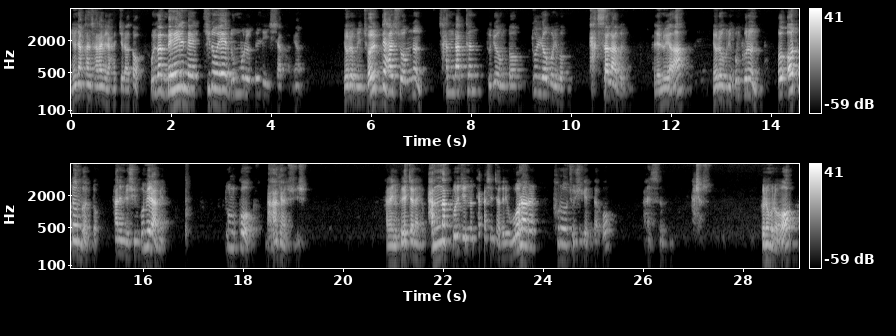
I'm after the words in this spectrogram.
연약한 사람이라 할지라도 우리가 매일매일 기도의 눈물을 흘리기 시작하면 여러분이 절대 할 수 없는 산 같은 두려움도 뚫려버리고 박살나버립니다. 할렐루야. 여러분이 꿈꾸는 어- 어떤 것도 하나님 주신 꿈이라면 뚫고 나가게 할 수 있습니다. 하나님이 그랬잖아요. 밤낮 부르짖는 택하신 자들의 원한을 풀어주시겠다고 말씀하셨습니다. 그러므로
